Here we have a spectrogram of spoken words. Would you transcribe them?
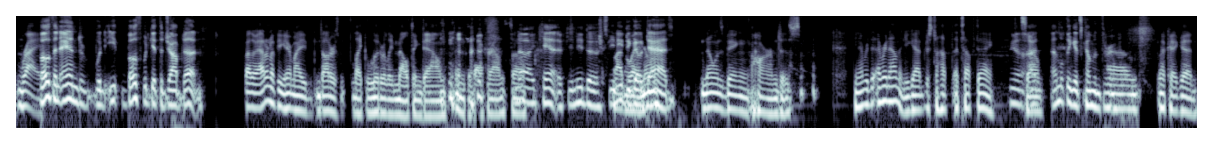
Right. Both and and would eat. Both would get the job done. By the way, I don't know if you can hear my daughter's like literally melting down in the background. So no, I can't. If you need to, if you need to way, go, no dad. one's- no one's being harmed. Is you never every now and then you got just a, a tough day. Yeah, so- I, I don't think it's coming through. Um, okay, good.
